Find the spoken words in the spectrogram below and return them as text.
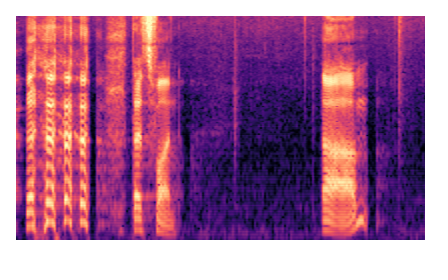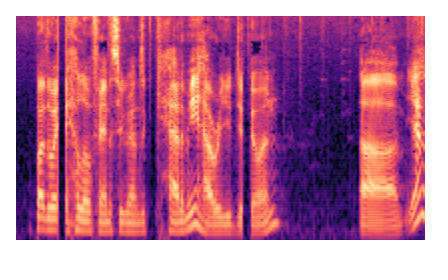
That's fun. Um, by the way, hello, Fantasy Grounds Academy. How are you doing? Um, yeah.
